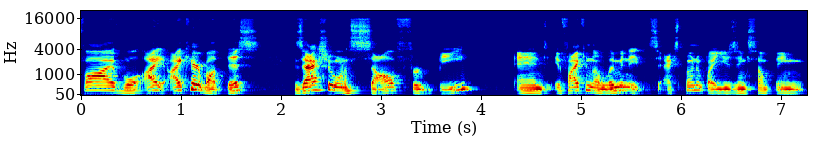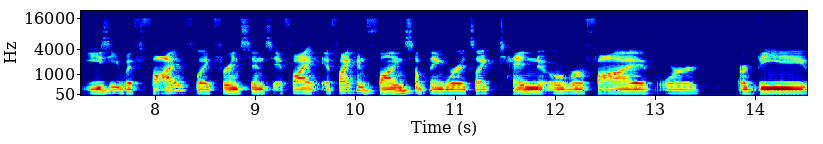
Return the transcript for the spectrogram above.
five. Well, I I care about this because I actually want to solve for B. And if I can eliminate this exponent by using something easy with 5, like for instance, if I if I can find something where it's like 10 over 5 or or b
